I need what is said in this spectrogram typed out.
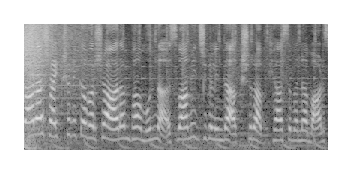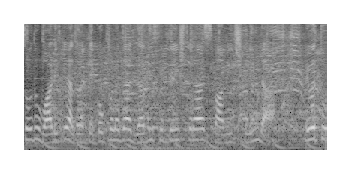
ಶಾಲಾ ಶೈಕ್ಷಣಿಕ ವರ್ಷ ಆರಂಭ ಮುನ್ನ ಸ್ವಾಮೀಜಿಗಳಿಂದ ಅಕ್ಷರ ಅಭ್ಯಾಸವನ್ನ ಮಾಡಿಸೋದು ವಾಡಿಕೆ. ಅದರಂತೆ ಕೊಪ್ಪಳದ ಗವಿ ಸಿದ್ದೇಶ್ವರ ಸ್ವಾಮೀಜಿಗಳಿಂದ ಇವತ್ತು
